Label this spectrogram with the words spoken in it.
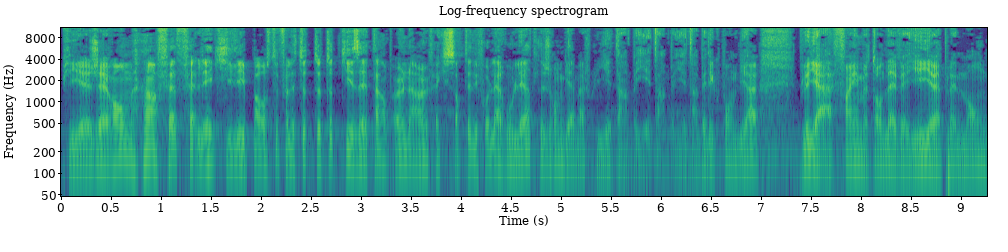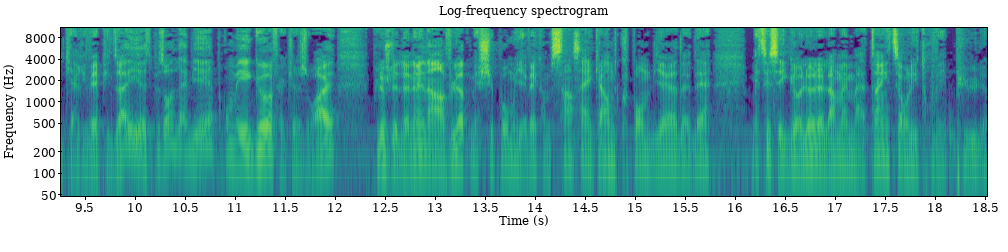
Puis euh, Jérôme, en fait, fallait qu'il les passe tout. Fallait tout, tout, tout qu'ils les étampent un à un. Fait qu'il sortait des fois la roulette. Là, Jérôme Gamache, puis il étampait, il étampait, il étampait des coupons de bière. Puis là, il y a la fin, mettons, de la veillée, il y avait plein de monde qui arrivait. Puis il disait, hey, tu peux avoir de la bière pour mes gars? Fait que là, je dis, ouais. Puis là, je lui donnais une enveloppe, mais je sais pas, moi, il y avait comme 150 coupons de bière dedans. Mais tu sais, ces gars-là, le lendemain matin, tu sais, on les trouvait plus, là.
